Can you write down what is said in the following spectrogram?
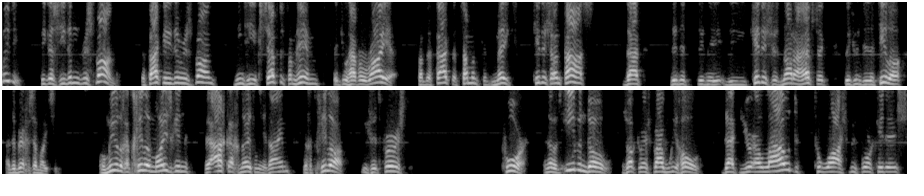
midi, because he didn't respond. The fact that he didn't respond means he accepted from him that you have a raya from the fact that someone could make kiddush on pass that the, the, the, the kiddush is not a hefsek between the netila and the berachas hamoitzi. You should first pour. In other words, even though Dr. Eshbab, we hold that you're allowed to wash before Kiddush,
